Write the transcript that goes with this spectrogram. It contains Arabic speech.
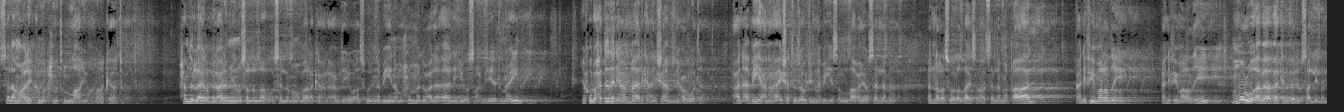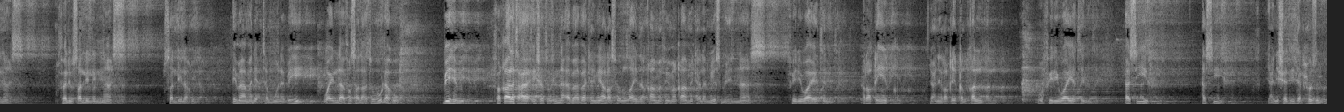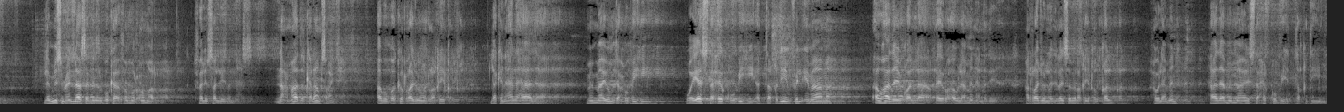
السلام عليكم ورحمة الله وبركاته. الحمد لله رب العالمين وصلى الله وسلم وبارك على عبده ورسوله نبينا محمد وعلى آله وصحبه أجمعين. يقول حدثني عن مالك عن هشام بن عروة عن أبيه عن عائشة زوج النبي صلى الله عليه وسلم أن رسول الله صلى الله عليه وسلم قال يعني في مرضه يعني في مرضه مروا أبا بكر فليصلي للناس فليصلي للناس. صل لهم إماما يأتمون به وإلا فصلاته له. بهم. فقالت عائشة إن أبا بكر يا رسول الله إذا قام في مقامك لم يسمع الناس. في رواية رقيق يعني رقيق القلب. وفي رواية أسيف أسيف يعني شديد الحزن. لم يسمع الناس من البكاء فمر عمر فليصلي للناس نعم هذا الكلام صحيح. أبو بكر رجل رقيق لكن هل هذا مما يمدح به ويستحق به التقديم في الإمامة؟ أو هذا يقال لا غيره أولى منه الذي الرجل الذي ليس برقيق القلب أولى منه؟ هذا مما يستحق به التقديم.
